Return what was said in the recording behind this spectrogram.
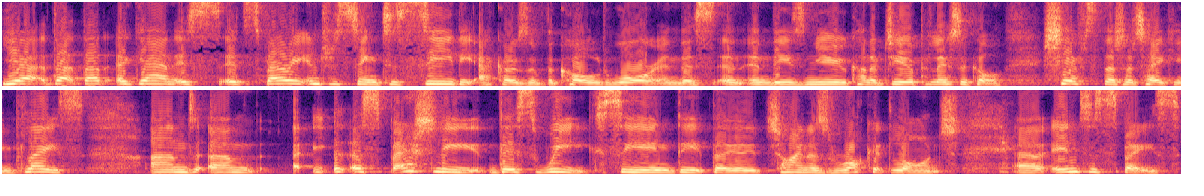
Yeah, that, that again is it's very interesting to see the echoes of the Cold War in this in, in these new kind of geopolitical shifts that are taking place, and um, especially this week, seeing the, the China's rocket launch uh, into space,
